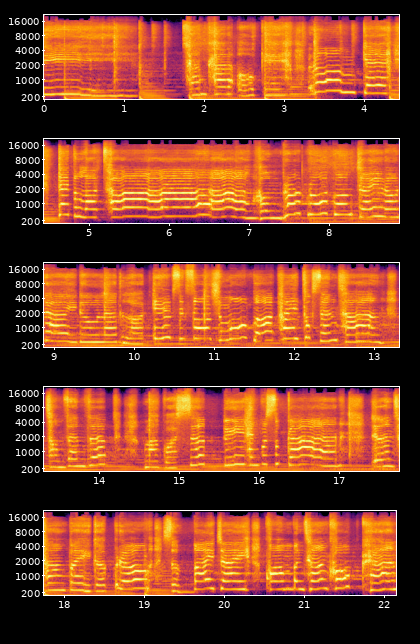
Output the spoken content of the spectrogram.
ทีทางคาราโอเกะร้องเกะได้ตลอดทาง คนรักรถวางใจเราได้ดูแลตลอด24ชั่วโมงปลอดภัยทุกเส้นทางทำแฟนเว็บมากกว่าสิบปีแห่งประสบการณ์ เดินทางไปกับเรา สบายใจ ความบันเทิงครบครัน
